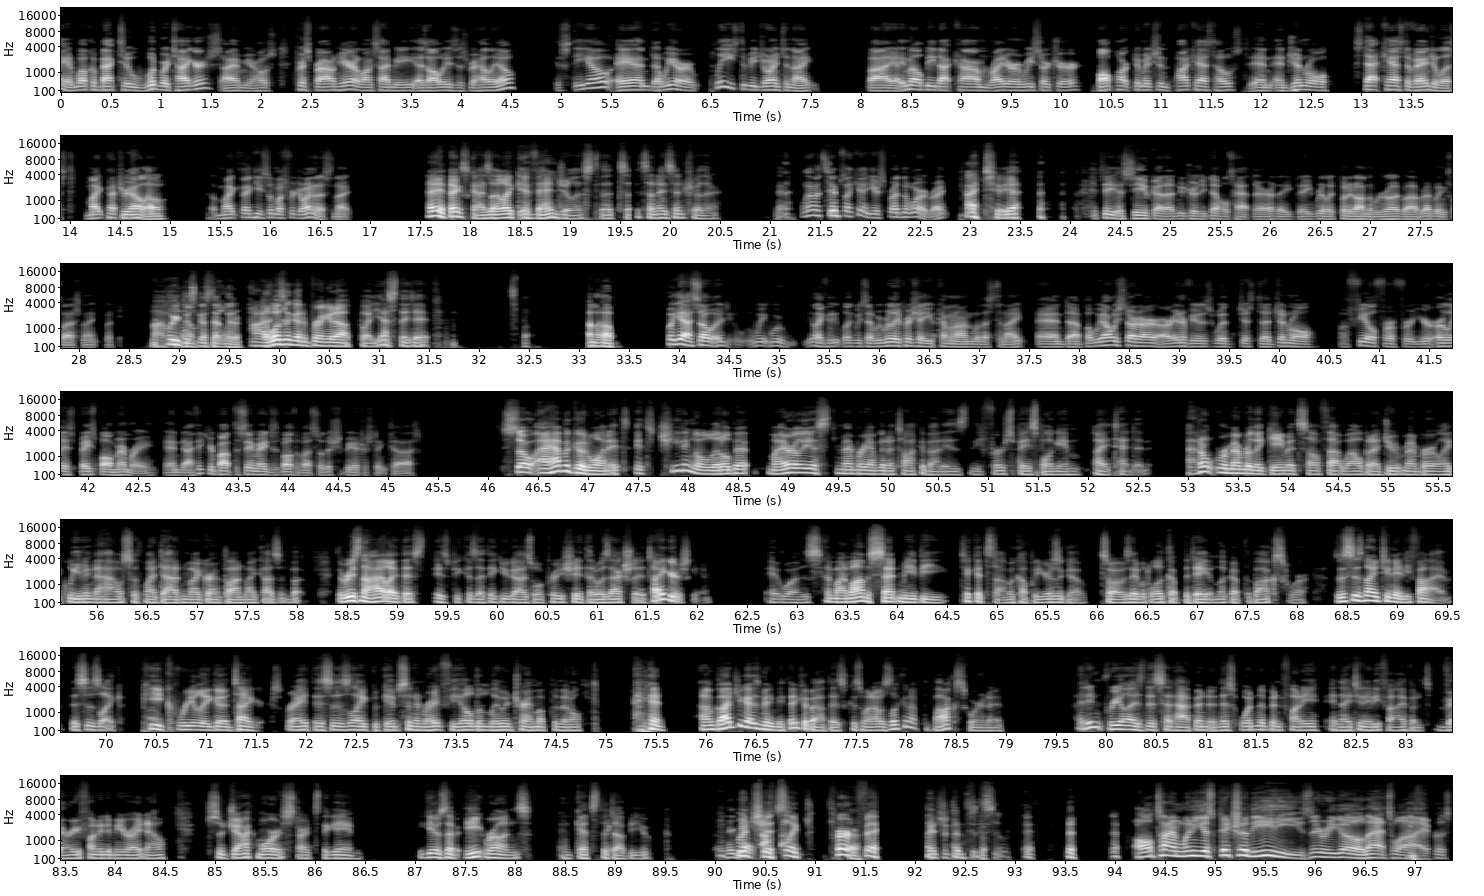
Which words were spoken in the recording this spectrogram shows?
Hey, and welcome back to Woodward Tigers. I am your host, Chris Brown, here. Alongside me, as always, is Rogelio Castillo. And uh, we are pleased to be joined tonight by MLB.com writer and researcher, Ballpark Dimensions podcast host, and, and general StatCast evangelist, Mike Petriello. Uh, Mike, thank you so much for joining us tonight. Hey, thanks, guys. I like evangelist. That's it's a nice intro there. Yeah. Well, it seems like, yeah, you're spreading the word, right? I do, yeah. I see, see you've got a New Jersey Devils hat there. They they really put it on the Red, uh, Red Wings last night, but uh, we discuss that later. I wasn't going to bring it up, but yes, they did. Uh, but yeah, so uh, we, we like like we said, we really appreciate you coming on with us tonight. And uh, but we always start our, our interviews with just a general feel for for your earliest baseball memory. And I think you're about the same age as both of us, so this should be interesting to us. So I have a good one. It's it's cheating a little bit. My earliest memory I'm going to talk about is the first baseball game I attended. I don't remember the game itself that well, but I do remember like leaving the house with my dad and my grandpa and my cousin. But the reason I highlight this is because I think you guys will appreciate that it was actually a Tigers game. It was, and my mom sent me the ticket stub a couple years ago, so I was able to look up the date and look up the box score. So this is 1985. This is like peak really good Tigers, right? This is like Gibson in right field and and Tram up the middle. And I'm glad you guys made me think about this because when I was looking up the box score today, I didn't realize this had happened and this wouldn't have been funny in 1985, but it's very funny to me right now. So Jack Morris starts the game. He gives up eight runs and gets the W, which is like perfect. All time winningest pitcher of the 80s. There we go. That's why. For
